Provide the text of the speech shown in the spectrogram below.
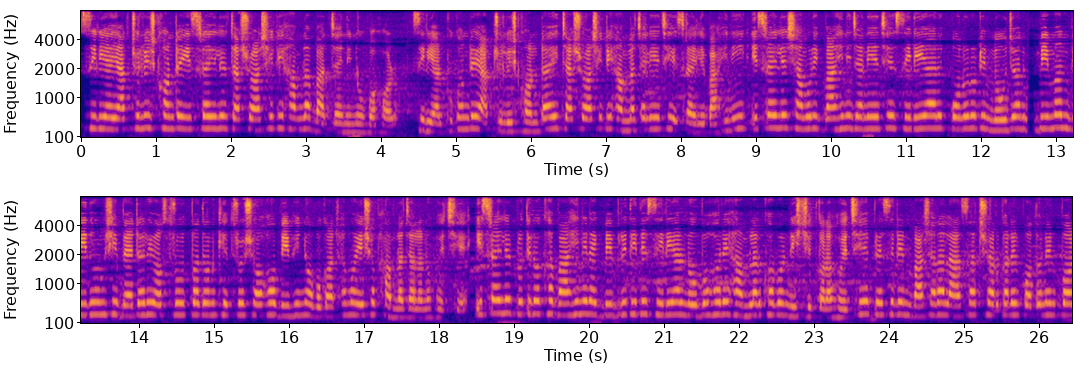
সিরিয়ায় আটচল্লিশ ঘন্টায় ইসরায়েলের চারশো আশিটি হামলা, বাদ যায়নি নৌবহর। সিরিয়ার ভূখণ্ডে আটচল্লিশ ঘন্টায় চারশো আশিটি হামলা চালিয়েছে ইসরায়েলি বাহিনী। ইসরায়েলের সামরিক বাহিনী জানিয়েছে, সিরিয়ার পনেরোটি নৌযান, বিমান বিধ্বংসী ব্যাটারি, অস্ত্র উৎপাদন ক্ষেত্র সহ বিভিন্ন অবকাঠামো এসব হামলা চালানো হয়েছে। ইসরায়েলের প্রতিরক্ষা বাহিনীর এক বিবৃতিতে সিরিয়ার নৌবহরে হামলার খবর নিশ্চিত করা হয়েছে। প্রেসিডেন্ট বাশার আল আসাদ সরকারের পতনের পর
